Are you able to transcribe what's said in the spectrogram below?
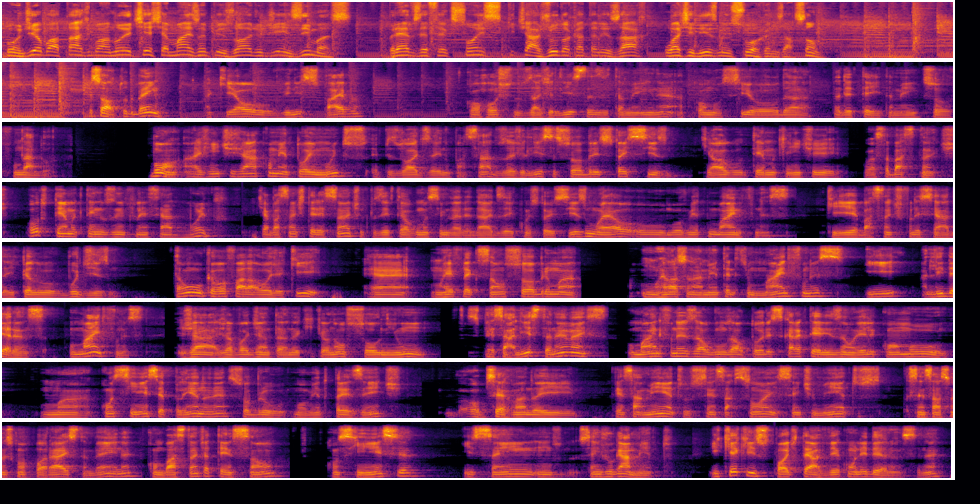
Bom dia, boa tarde, boa noite. Este é mais um episódio de Enzimas, breves reflexões que te ajudam a catalisar o agilismo em sua organização. Pessoal, tudo bem? Aqui é o Vinícius Paiva, co-host dos Agilistas e também né, como CEO da, da DTI, também sou fundador. Bom, a gente já comentou em muitos episódios aí no passado, os agilistas, sobre estoicismo, que é algo, tema que a gente gosta bastante. Outro tema que tem nos influenciado muito, que é bastante interessante, inclusive tem algumas similaridades aí com o estoicismo, é o, o movimento mindfulness, que é bastante influenciado aí pelo budismo. Então, o que eu vou falar hoje aqui é uma reflexão sobre uma, um relacionamento entre o mindfulness e a liderança. O mindfulness já, já vou adiantando aqui que eu não sou nenhum especialista, né? Mas o mindfulness, alguns autores caracterizam ele como uma consciência plena, né? Sobre o momento presente, observando aí pensamentos, sensações, sentimentos, sensações corporais também, né? Com bastante atenção, consciência e sem, um, sem julgamento. E o que, que isso pode ter a ver com liderança, né?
